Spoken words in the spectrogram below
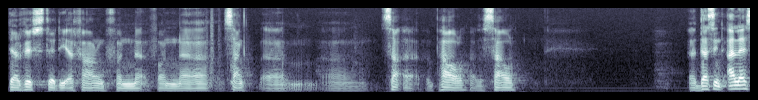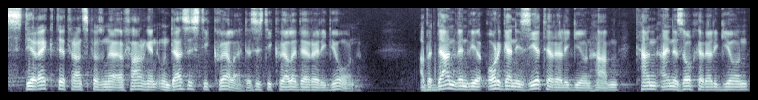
der Wüste, die Erfahrung von, von äh, St. Äh, äh, Paul, also Saul. Äh, das sind alles direkte transpersonelle Erfahrungen und das ist die Quelle, das ist die Quelle der Religion. Aber dann, wenn wir organisierte Religion haben, kann eine solche Religion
